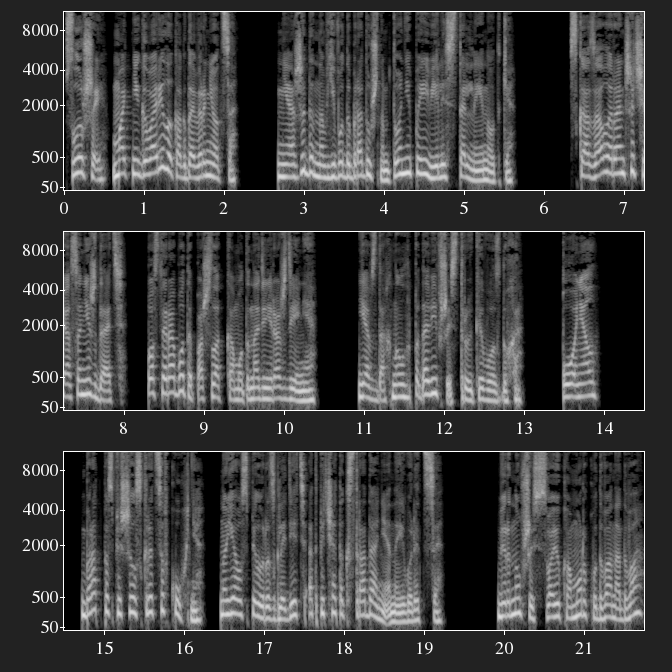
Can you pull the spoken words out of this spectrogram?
«Слушай, мать не говорила, когда вернется?» Неожиданно в его добродушном тоне появились стальные нотки. «Сказала раньше часа не ждать. После работы пошла к кому-то на день рождения. Я вздохнул, подавившись струйкой воздуха. «Понял». Брат поспешил скрыться в кухне, но я успел разглядеть отпечаток страдания на его лице. Вернувшись в свою коморку два на два,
